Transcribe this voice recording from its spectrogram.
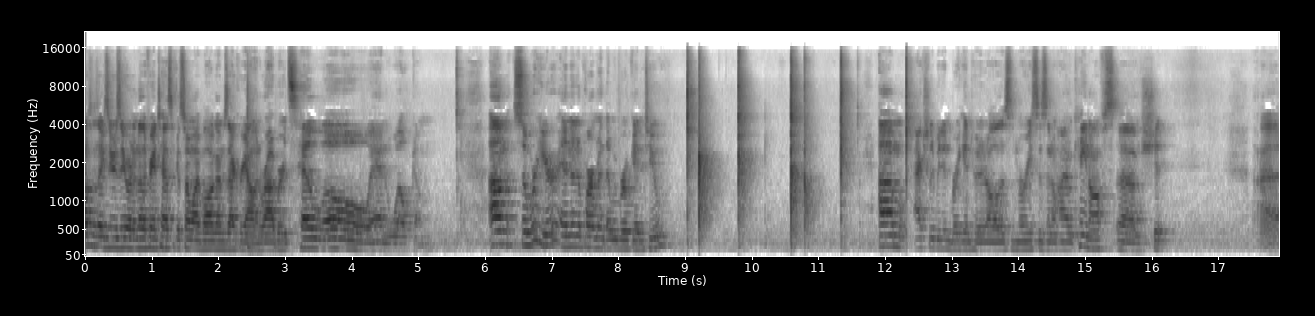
CrossFitX00 and another fantastic install my blog. I'm Zachary Allen Roberts. Hello and welcome. Um, so we're here in an apartment that we broke into. Um, actually we didn't break into it at all. This is Marisa's and Ohio Canoff's, um, shit. Uh,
